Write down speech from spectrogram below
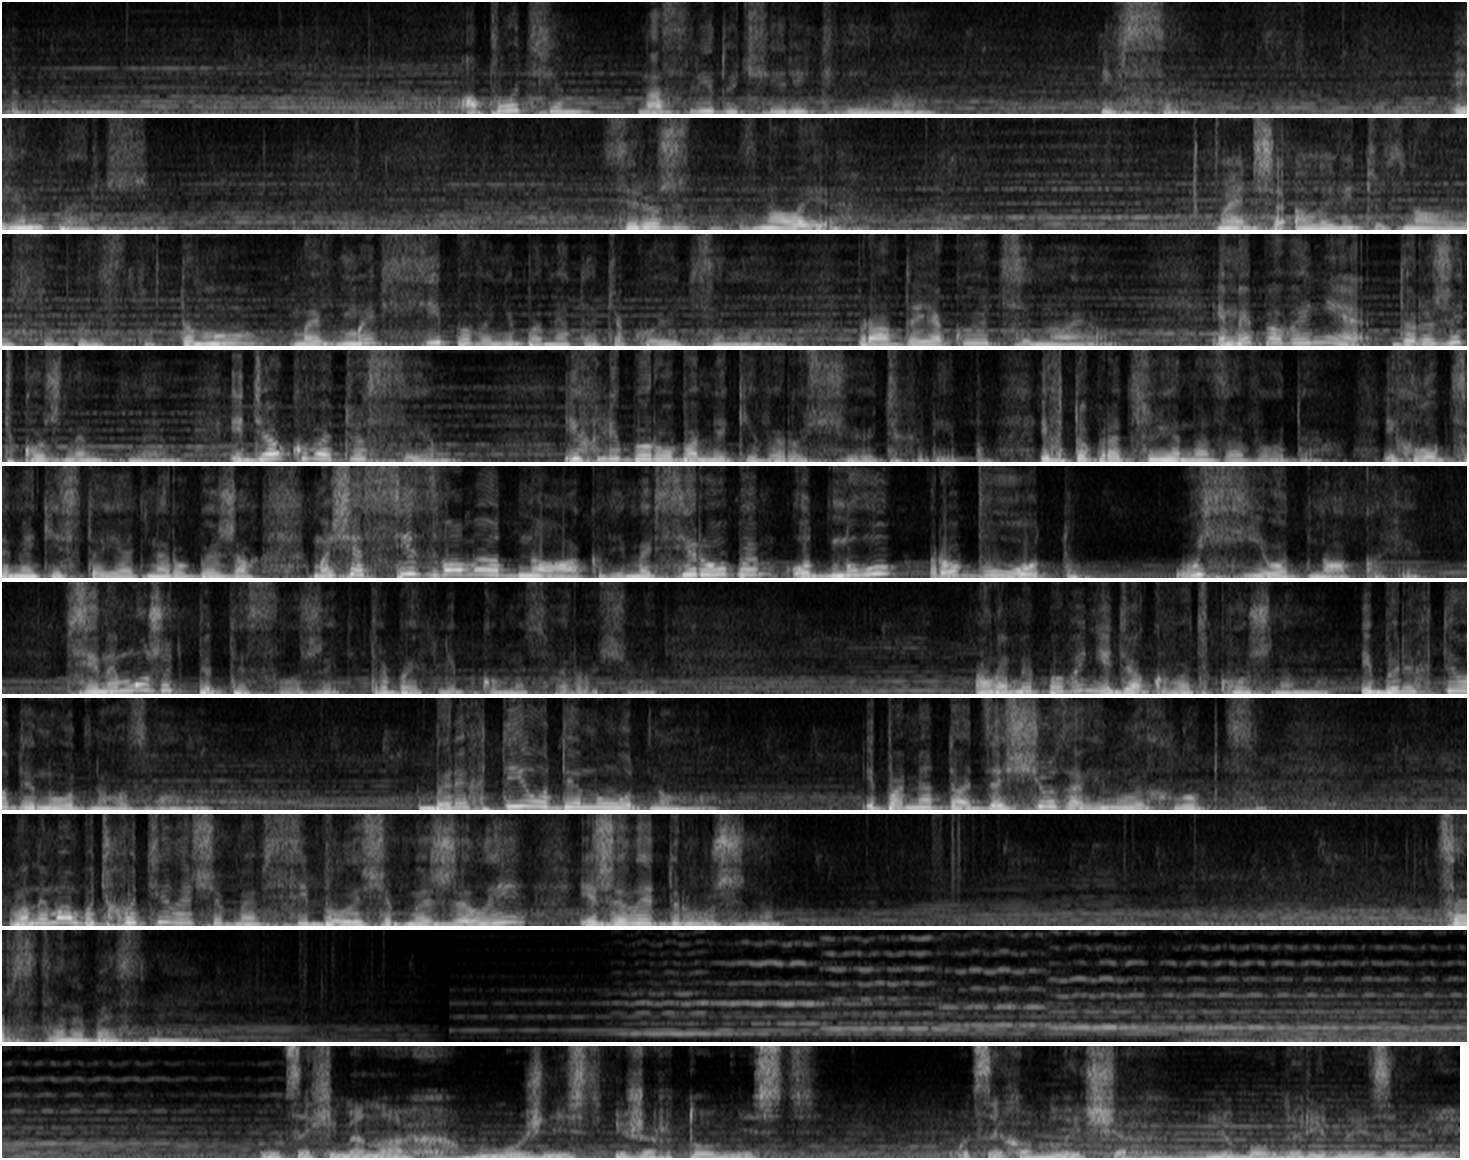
А потім на слідуючий рік війна. І все. І він перший. Сереж знали менше, але Вітю знали особисто. Тому ми, ми всі повинні пам'ятати, якою ціною. Правда, якою ціною. І ми повинні дорожити кожним днем і дякувати усім. І хліборобам, які вирощують хліб, і хто працює на заводах, і хлопцям, які стоять на рубежах. Ми зараз всі з вами однакові. Ми всі робимо одну роботу. Усі однакові. Всі не можуть піти служити, треба і хліб комусь вирощувати. Але ми повинні дякувати кожному і берегти один одного з вами. Берегти один одного. І пам'ятати, за що загинули хлопці. Вони, мабуть, хотіли, щоб ми всі були, щоб ми жили і жили дружно. Царство Небесне. У цих іменах мужність і жертовність, у цих обличчях любов до рідної землі.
